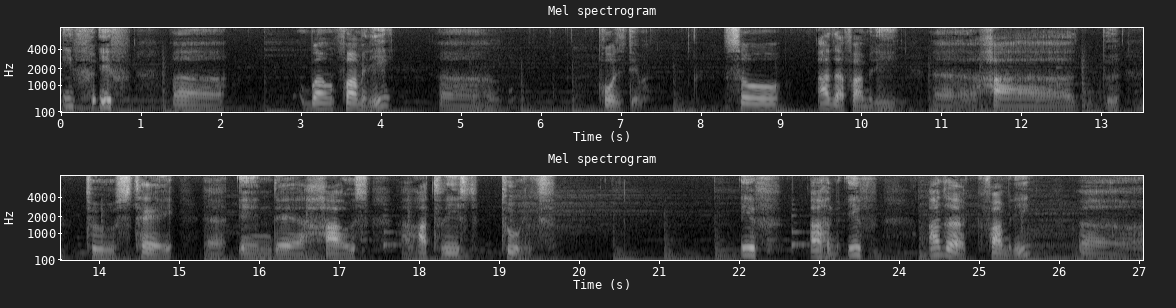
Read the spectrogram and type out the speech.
if if one family uh, positive. So other family uh, to stay uh, in their house uh, at least two weeks. If and if other family uh,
